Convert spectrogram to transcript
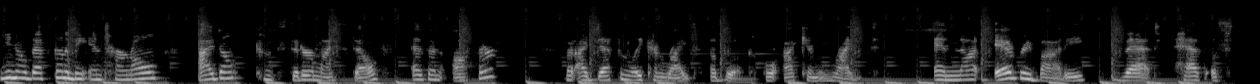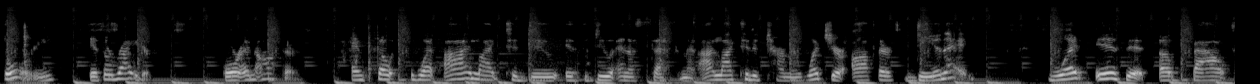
You know, that's going to be internal. I don't consider myself as an author, but I definitely can write a book or I can write. And not everybody that has a story is a writer or an author. And so, what I like to do is do an assessment. I like to determine what's your author DNA. What is it about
